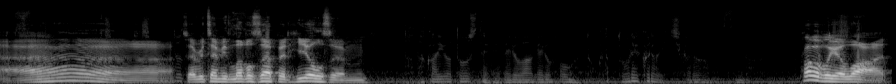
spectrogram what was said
Ah. So every time he levels up, it heals him. Probably a lot.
